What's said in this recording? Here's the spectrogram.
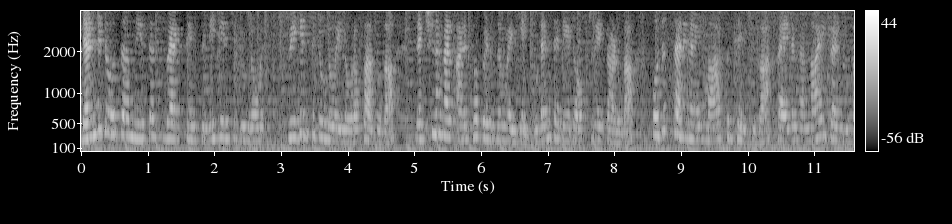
രണ്ട് ഡോസ് മീസൽസ് വാക്സിൻ സ്ഥിരീകരിച്ചിട്ടുണ്ടോ സ്വീകരിച്ചിട്ടുണ്ടോ എന്ന് ഉറപ്പാക്കുക. ലക്ഷണങ്ങൾ അനുഭവപ്പെടുന്നുവെങ്കിൽ ഉടൻ തന്നെ ഡോക്ടറെ കാണുക. പൊതുസ്ഥലങ്ങളിൽ മാസ്ക് ധരിക്കുക കൈകൾ നന്നായി കഴുകുക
